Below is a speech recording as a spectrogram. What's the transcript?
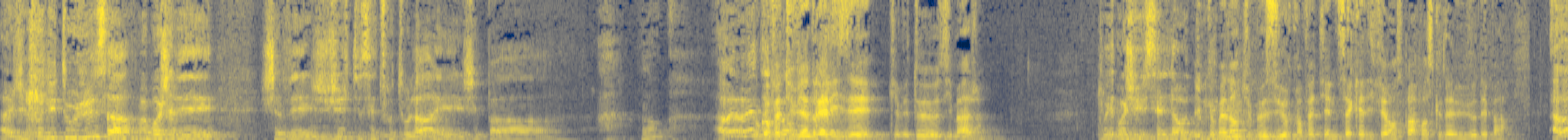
Ah ouais, j'ai pas du tout vu ça. Moi, Moi j'avais, j'avais juste cette photo-là et j'ai pas. Ah, non. Ah ouais, ouais. Donc en fait, tu viens de réaliser qu'il y avait deux images, Oui, moi j'ai eu celle-là au et que maintenant tu mesures qu'en fait il y a une sacrée différence par rapport à ce que tu avais vu au départ. Ah ouais,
